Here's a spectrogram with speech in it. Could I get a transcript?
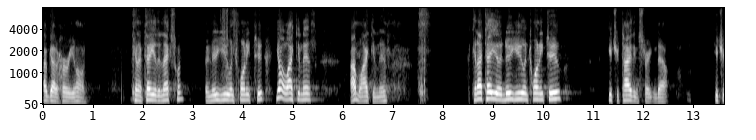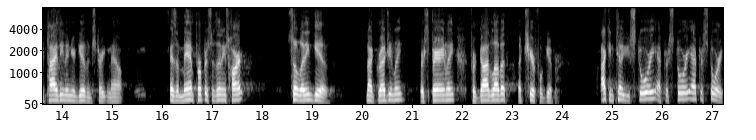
I've got to hurry on. Can I tell you the next one? The new you in 22. Y'all liking this? I'm liking this. Can I tell you a new you in 22? Get your tithing straightened out. Get your tithing and your giving straightened out. As a man purposes in his heart, so let him give, not grudgingly or sparingly, for God loveth a cheerful giver. I can tell you story after story after story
